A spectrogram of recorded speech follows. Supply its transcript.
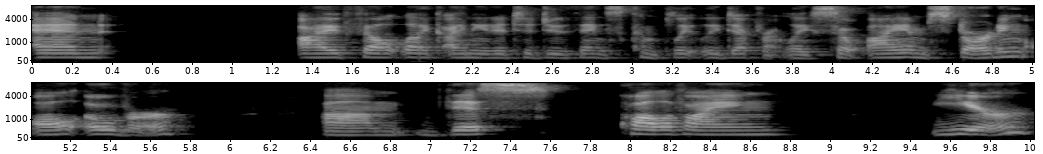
and I felt like I needed to do things completely differently. So I am starting all over um, this qualifying year.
